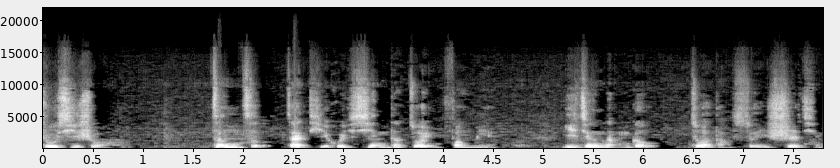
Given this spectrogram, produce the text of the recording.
朱熹说，曾子在体会心的作用方面，已经能够做到随事情。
